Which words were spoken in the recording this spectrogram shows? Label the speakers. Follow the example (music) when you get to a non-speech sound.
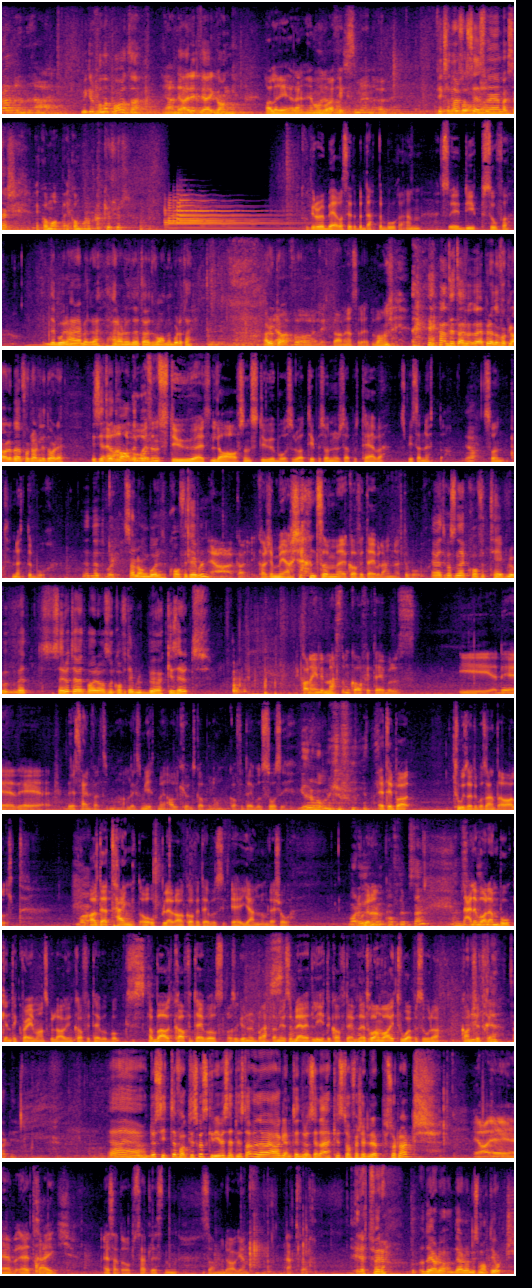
Speaker 1: for deg? Mikrofonen er på, vet du.
Speaker 2: Ja,
Speaker 1: vi,
Speaker 2: det-
Speaker 1: er, i- vi er i gang.
Speaker 2: Allerede? Jeg må bare fikse meg en øl.
Speaker 1: Fiks når, så ses vi backstage.
Speaker 2: Jeg kommer opp. jeg kommer opp
Speaker 1: Kult, kult.
Speaker 2: Tror ikke du det er bedre å sitte på dette bordet enn s- i dyp sofa?
Speaker 1: Det bordet her er bedre. Her er du, dette er et vanlig bord, dette her. Er du
Speaker 2: Ja,
Speaker 1: klar?
Speaker 2: for lytterne så det er et vanlig. (laughs)
Speaker 1: Ja, dette er, jeg prøvde å forklare det, men jeg forklarte det litt dårlig. Vi
Speaker 2: Det
Speaker 1: sitter ved et
Speaker 2: andre
Speaker 1: vanlig
Speaker 2: bordet er
Speaker 1: bord.
Speaker 2: sånn stue, et lav sånn stuebord, så du har typisk sånn når du ser på TV. Spiser nøtter.
Speaker 1: Ja,
Speaker 2: Sånt nøttebord.
Speaker 1: et nøttebord. Salongbord. Coffee table.
Speaker 2: Ja, kanskje mer (laughs) kjent som eh, coffee table enn nøttebord.
Speaker 1: Jeg vet ikke hvordan det coffee table vet, ser ut. Jeg vet bare hvordan coffee table-bøker ser ut.
Speaker 2: Jeg kan egentlig mest om coffee tables i Det, det, det er Seinfeld som har liksom gitt meg all kunnskapen om coffee tables, så å si. Jeg tipper 72 av alt. Alt jeg har tenkt og opplevd av coffee tables, er gjennom det showet.
Speaker 1: Var det mye coffee tables der?
Speaker 2: Nei, det var den boken til Kramer. Han skulle lage en coffee table box. About coffee tables, og så kunne du brette den ut, så ble det et lite coffee table. Jeg tror han var i to episoder. Kanskje tre.
Speaker 1: Ja. Ja, ja. Du sitter faktisk og skriver settlista. Men jeg har glemt å introdusere deg. Kristoffer Schjelderup, så klart.
Speaker 2: Ja, jeg er treig. Jeg setter opp settlisten samme dagen rett før.
Speaker 1: Rett før, ja. Og det har du, det har du liksom alltid gjort?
